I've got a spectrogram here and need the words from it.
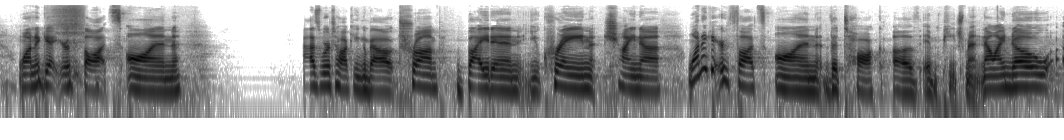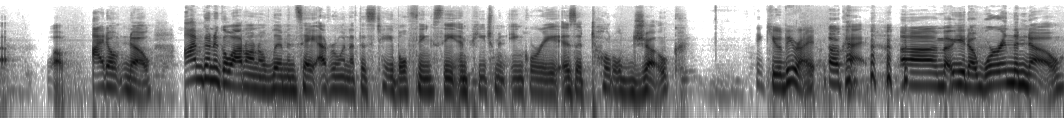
want to get your thoughts on as we're talking about Trump, Biden, Ukraine, China, want to get your thoughts on the talk of impeachment. Now, I know, well, I don't know. I'm going to go out on a limb and say everyone at this table thinks the impeachment inquiry is a total joke. I think you would be right. Okay. um, you know, we're in the know,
